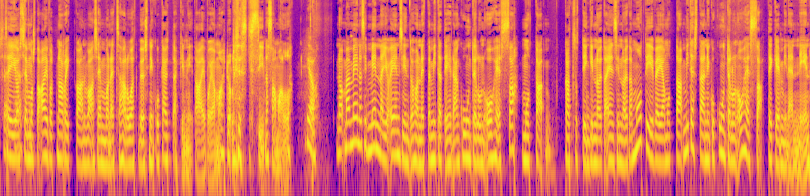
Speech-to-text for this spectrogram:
se ei ole semmoista aivot narikkaan, vaan semmoinen, että sä haluat myös niin kuin käyttääkin niitä aivoja mahdollisesti siinä samalla. Joo. No mä meinasin mennä jo ensin tuohon, että mitä tehdään kuuntelun ohessa, mutta katsottiinkin noita ensin noita motiiveja, mutta miten tämä niin kuuntelun ohessa tekeminen niin,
